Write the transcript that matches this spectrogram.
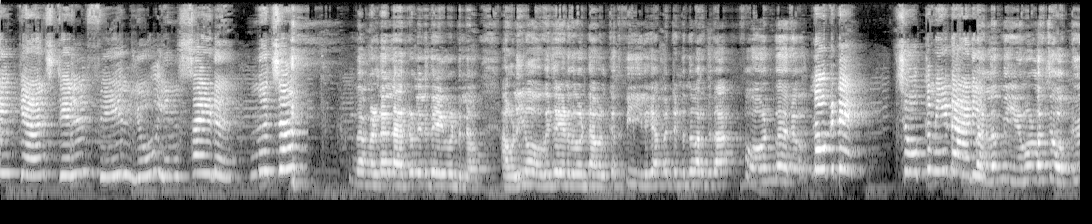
I can still feel you inside നമ്മളുടെ എല്ലാവരുടെ ഉള്ളിൽ ദൈവം ഉണ്ടല്ലോ അവൾ യോഗ ചെയ്യണത് കൊണ്ട് അവൾക്ക് ഫീൽ ചെയ്യാൻ പറ്റുന്നത് പറഞ്ഞതാ. ഫോൺ തരോ. നോക്കട്ടെ. ഡാഡി? നല്ല നീളമുള്ള ചോക്ക്.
